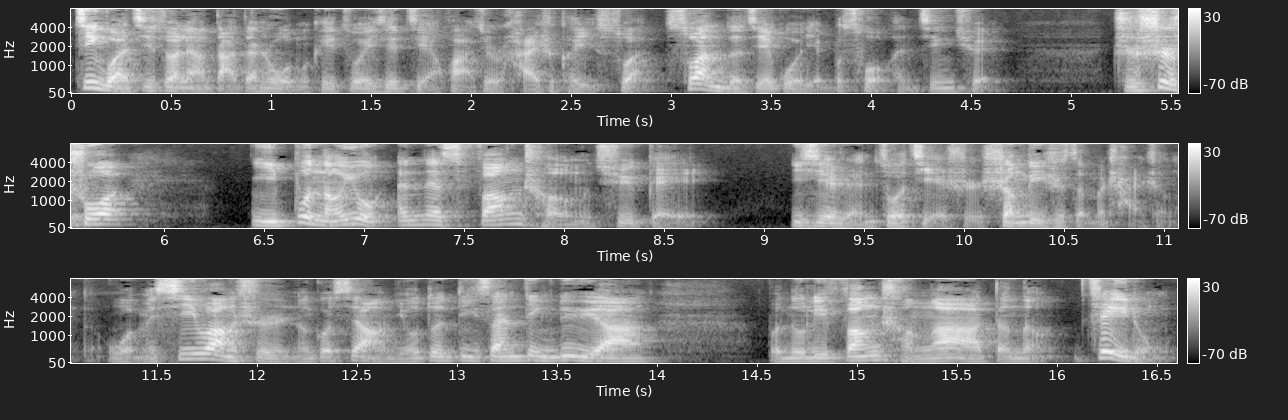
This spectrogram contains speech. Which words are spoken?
尽管计算量大，但是我们可以做一些简化，就是还是可以算，算的结果也不错，很精确。只是说，你不能用 N-S 方程去给一些人做解释，升力是怎么产生的。我们希望是能够像牛顿第三定律啊、伯努利方程啊等等这种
